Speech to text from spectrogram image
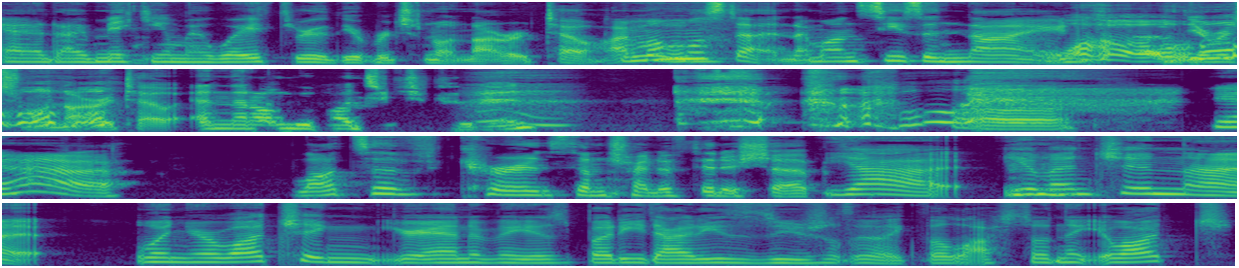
and I'm making my way through the original Naruto. I'm Ooh. almost done. I'm on season nine Whoa. of the original Naruto, and then I'll move on to Shippuden. Cool. yeah. Lots of currents I'm trying to finish up. Yeah, you Mhm. mentioned that when you're watching your anime is Buddy Daddies is usually like the last one that you watch.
